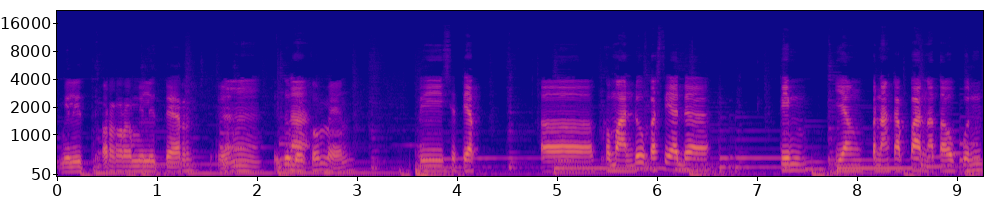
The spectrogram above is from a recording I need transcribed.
milit orang-orang militer ya Mm. itu Nah, command di setiap eh, komando pasti ada tim yang penangkapan ataupun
